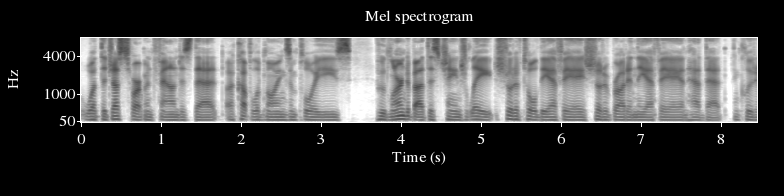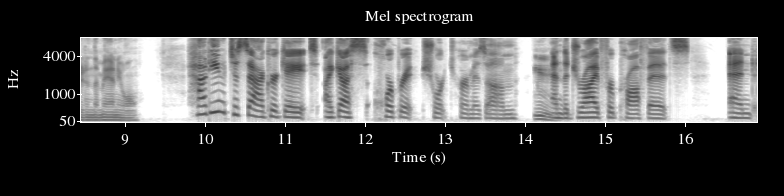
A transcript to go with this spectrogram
what the Justice Department found is that a couple of Boeing's employees who learned about this change late should have told the FAA, should have brought in the FAA and had that included in the manual. How do you disaggregate, I guess, corporate short termism Mm. and the drive for profits and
